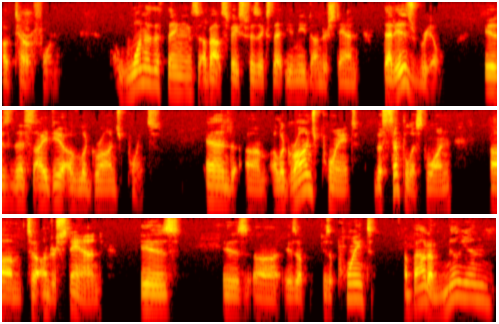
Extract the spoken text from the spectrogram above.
of terraforming, one of the things about space physics that you need to understand that is real is this idea of Lagrange points. And um, a Lagrange point, the simplest one um, to understand, is is uh, is a is a point about a million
